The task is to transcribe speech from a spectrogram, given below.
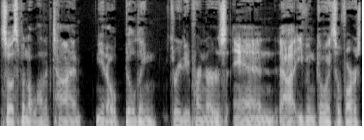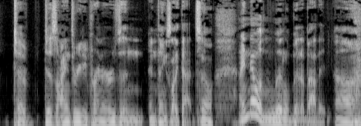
So I spent a lot of time, you know, building 3D printers and uh, even going so far as to design 3D printers and, and things like that. So I know a little bit about it. Uh,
